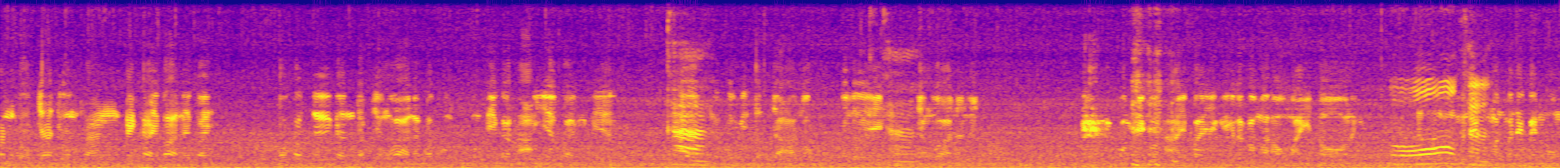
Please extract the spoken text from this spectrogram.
บางทีท่านบอกญาติโยมทางใกล้ๆบ้านอะไรไปเขาก็ซื้อกันแบบอย่างว่านะครับผมบางทีก็หายเงียบไปบางทีค่ะแล้วก็มีสัญญาเนาะก็เลยค่ะอย่างว่านั่นแหละบางทีก็หายไปอย่างนี้แล้วก็มาเอาใหม่ต่ออะไรอย่างเงี้ยอ๋อค่ะมันไม่ได้เป็นวง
